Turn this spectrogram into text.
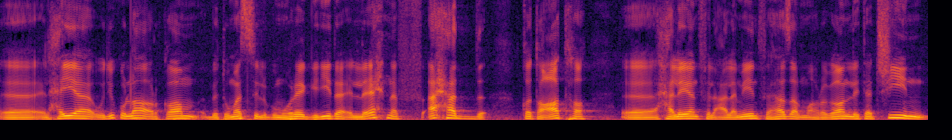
الحقيقة ودي كلها أرقام بتمثل الجمهورية الجديدة اللي إحنا في أحد قطاعاتها حاليا في العالمين في هذا المهرجان لتدشين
